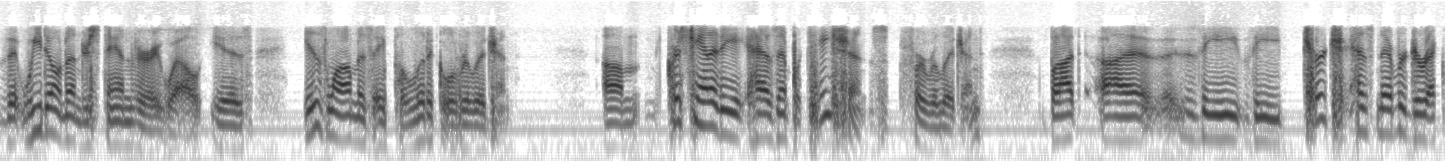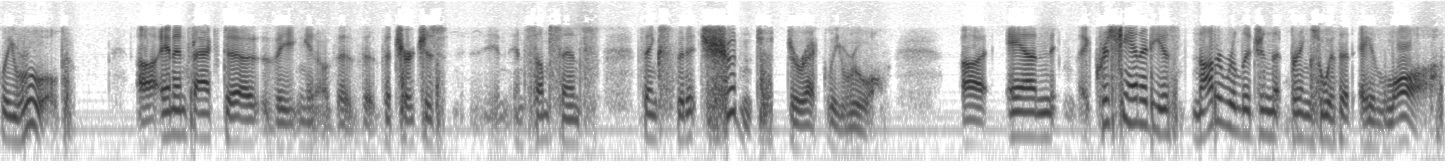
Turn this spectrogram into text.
that we don't understand very well is Islam is a political religion. Um, Christianity has implications for religion, but uh, the the church has never directly ruled, uh, and in fact, uh, the you know the the, the church is in, in some sense thinks that it shouldn't directly rule. Uh, and Christianity is not a religion that brings with it a law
